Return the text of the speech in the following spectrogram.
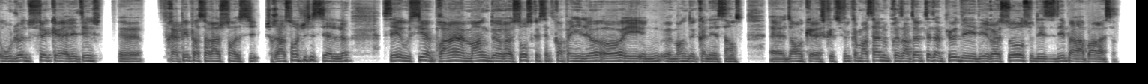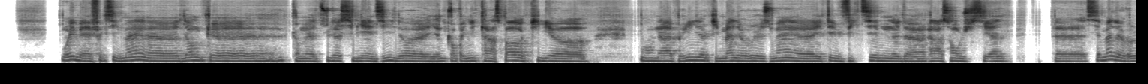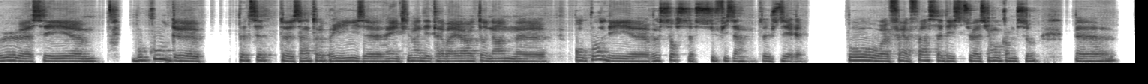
au-delà du fait qu'elle était euh, frappée par ce rançon, logiciel-là, c'est aussi un problème, un manque de ressources que cette compagnie-là a et un manque de connaissances. donc, est-ce que tu veux commencer à nous présenter peut-être un peu des ressources ou des idées par rapport à ça? Oui, mais effectivement. Euh, donc, euh, comme tu l'as si bien dit, il y a une compagnie de transport qui a, on a appris, qui malheureusement a été victime d'un rançon logiciel. Euh, c'est malheureux. C'est beaucoup de petites entreprises, incluant des travailleurs autonomes, n'ont pas des ressources suffisantes, je dirais, pour faire face à des situations comme ça.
